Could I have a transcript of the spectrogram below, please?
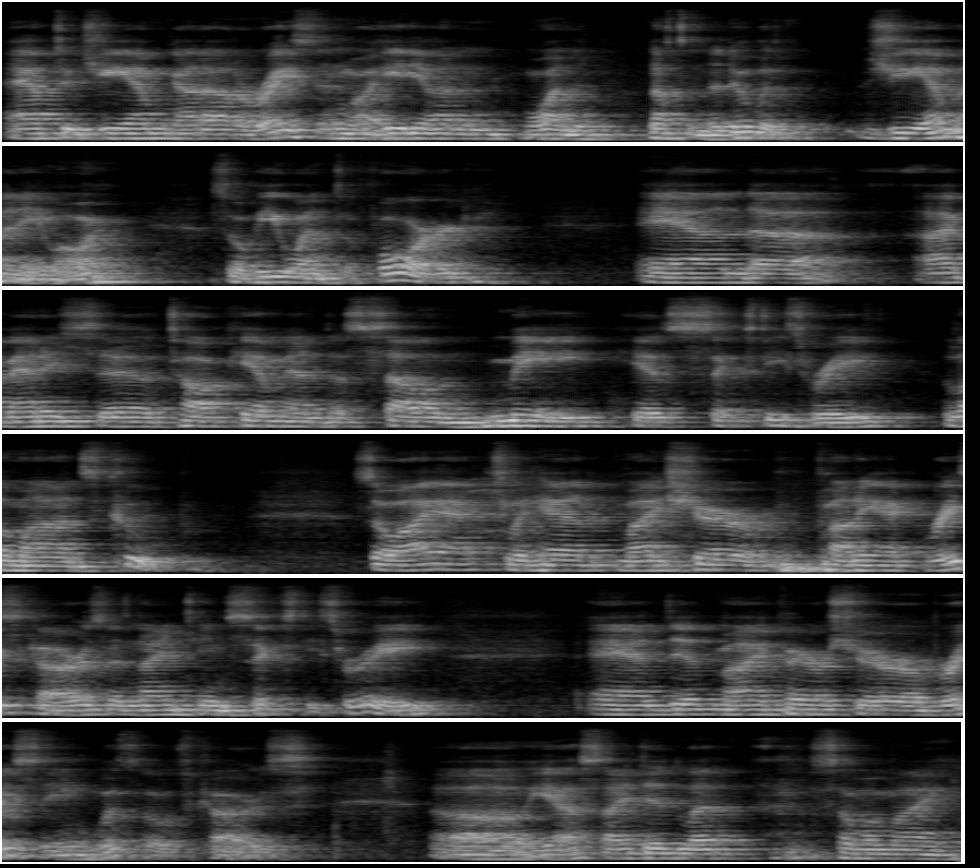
after GM got out of racing, well, he didn't want nothing to do with GM anymore, so he went to Ford, and. Uh, I managed to talk him into selling me his 63 Le Mans Coupe. So I actually had my share of Pontiac race cars in 1963 and did my fair share of racing with those cars. Uh, yes, I did let some of my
